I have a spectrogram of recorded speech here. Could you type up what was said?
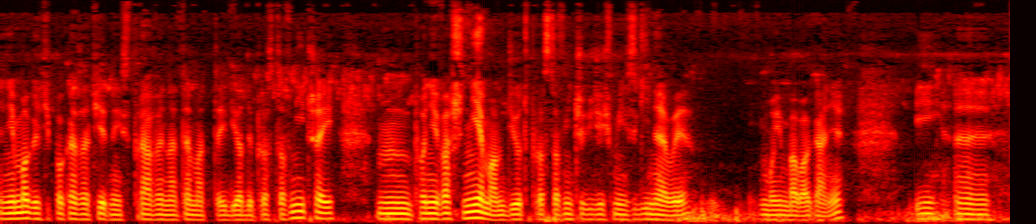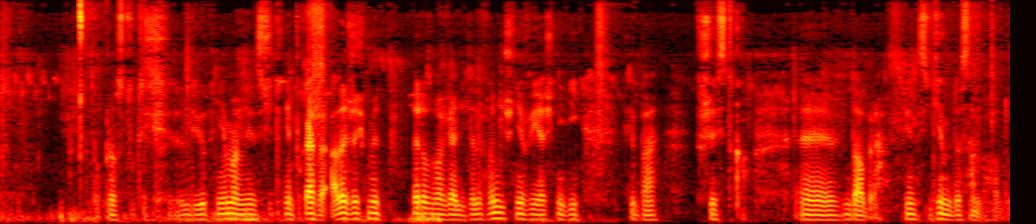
nie mogę Ci pokazać jednej sprawy na temat tej diody prostowniczej, mm, ponieważ nie mam diod prostowniczych, gdzieś mi zginęły w moim bałaganie i e, po prostu tych diod nie mam, więc Ci nie pokażę, ale żeśmy rozmawiali telefonicznie, wyjaśnili chyba wszystko. Dobra, więc idziemy do samochodu.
